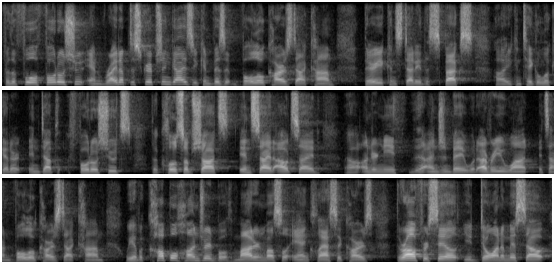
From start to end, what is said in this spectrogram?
For the full photo shoot and write-up description, guys, you can visit volocars.com. There you can study the specs. Uh, you can take a look at our in-depth photo shoots, the close-up shots, inside, outside, uh, underneath the engine bay, whatever you want. It's on volocars.com. We have a couple hundred, both modern muscle and classic cars. They're all for sale. You don't want to miss out.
